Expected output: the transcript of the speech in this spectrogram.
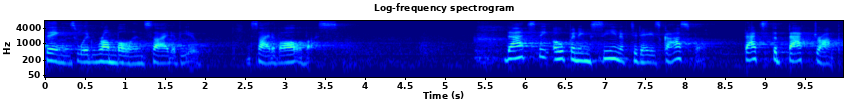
things would rumble inside of you, inside of all of us? That's the opening scene of today's gospel. That's the backdrop.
